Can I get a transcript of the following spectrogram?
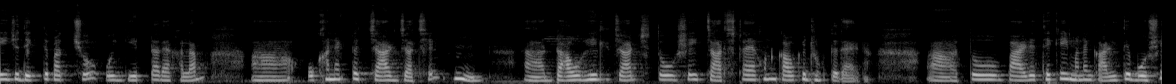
এই যে দেখতে পাচ্ছ, ওই গেটটা দেখালাম। ওখানে একটা চার্জ আছে, হুম ডাউহিল চার্জ, তো সেই চার্জটা এখন কাউকে ঢুকতে দেয় না। তো বাইরে থেকেই মানে গাড়িতে বসে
